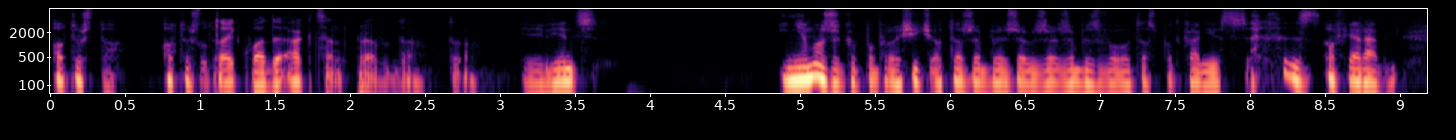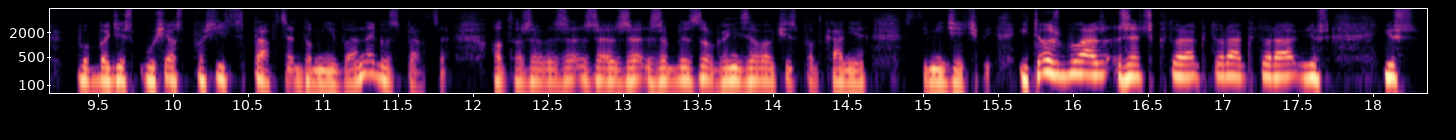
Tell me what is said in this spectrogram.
Otóż to. Otóż Tutaj to. kładę akcent, prawda? To... Y, więc i nie możesz go poprosić o to, żeby, żeby, żeby zwołał to spotkanie z, z ofiarami, bo będziesz musiał sprosić sprawcę, domniemanego sprawcę, o to, żeby, że, że, żeby zorganizował ci spotkanie z tymi dziećmi. I to już była rzecz, która, która, która już, już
